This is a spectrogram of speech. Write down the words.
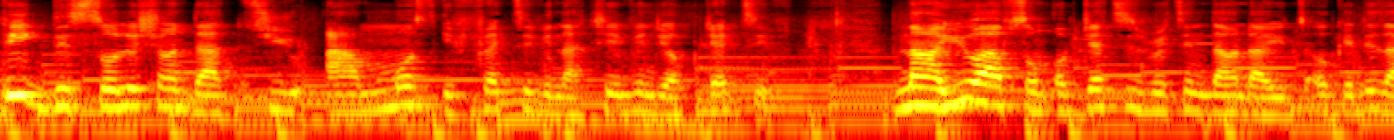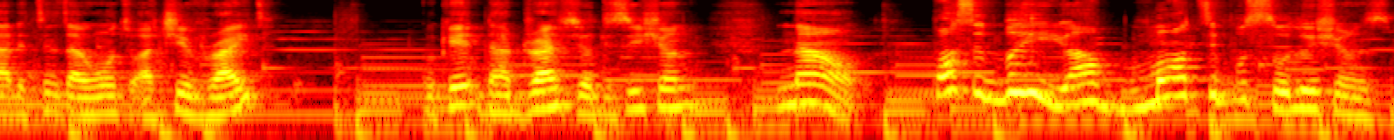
Pick the solution that you are most effective in achieving the objective. Now you have some objectives written down that you t- okay these are the things that i want to achieve right? Okay that drives your decision. Now possibly you have multiple solutions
